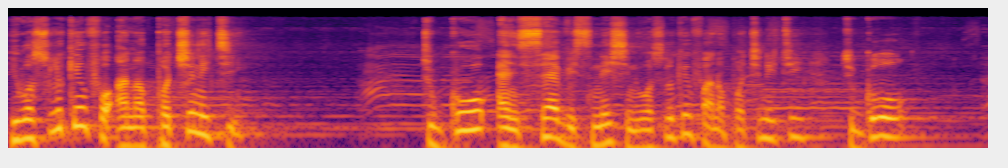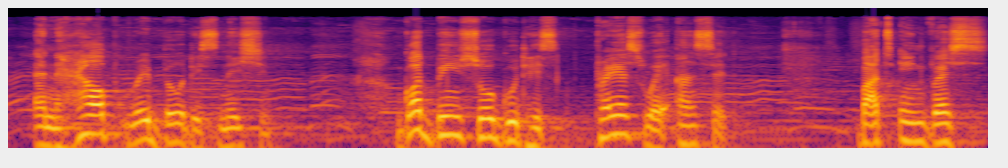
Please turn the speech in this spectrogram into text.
He was looking for an opportunity to go and serve his nation. He was looking for an opportunity to go and help rebuild his nation. God being so good, his prayers were answered. But in verse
